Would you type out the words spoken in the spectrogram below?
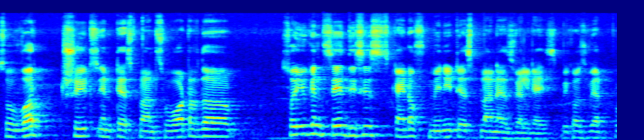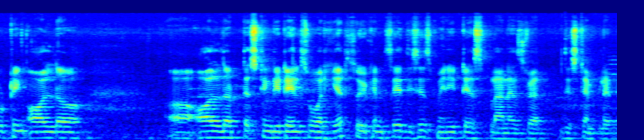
So worksheets in test plans what are the so you can say this is kind of mini test plan as well guys because we are putting all the uh, all the testing details over here. So you can say this is mini test plan as well this template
